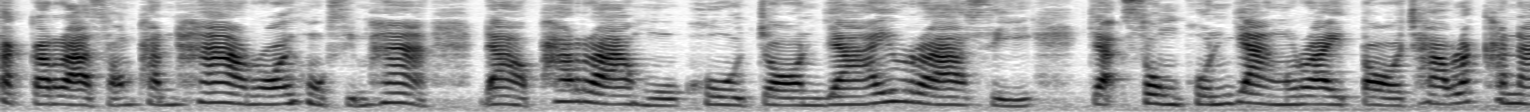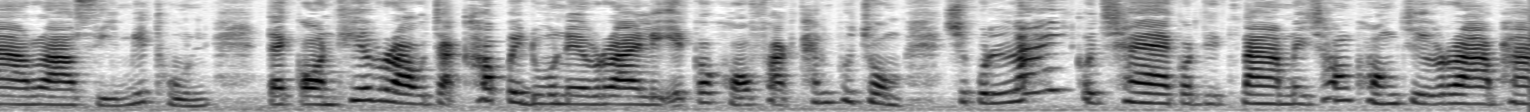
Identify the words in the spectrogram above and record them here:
ศักราช 2565 ดาวพระราหูโคจรย้ายราศีจะส่งผลอย่างไรต่อชาวลัคนาราศีมิถุน แต่ก่อนที่เราจะเข้าไปดูในรายละเอียดก็ขอฝากท่านผู้ชมช่วยกดไลค์กดแชร์กดติดตามในช่องของจิราพา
